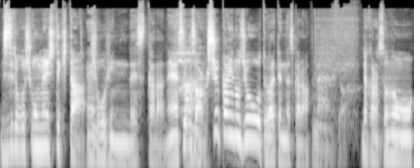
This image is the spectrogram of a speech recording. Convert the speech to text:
実力を証明してきたええ。商品ですからね、それこそはい。握手会の女王と言われてるんですから、なるほど。だからその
